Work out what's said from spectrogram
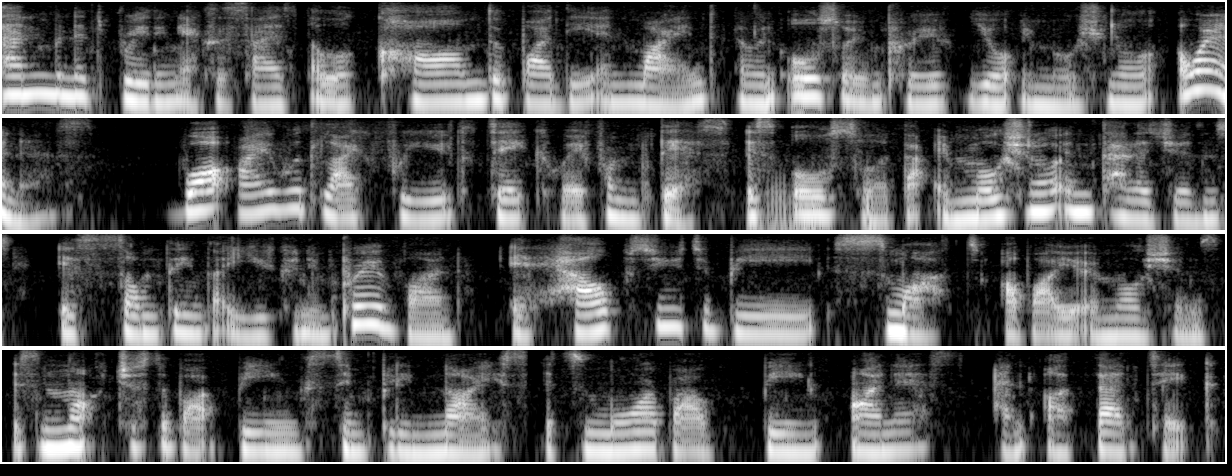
10 minute breathing exercise that will calm the body and mind and will also improve your emotional awareness. What I would like for you to take away from this is also that emotional intelligence is something that you can improve on. It helps you to be smart about your emotions. It's not just about being simply nice, it's more about being honest and authentic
